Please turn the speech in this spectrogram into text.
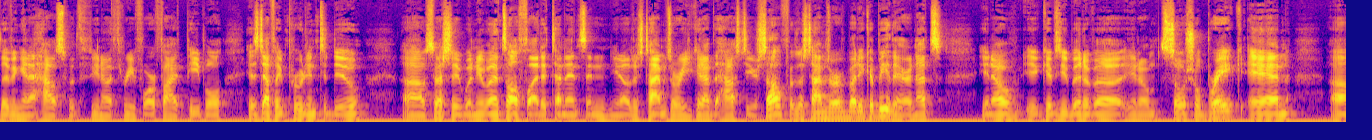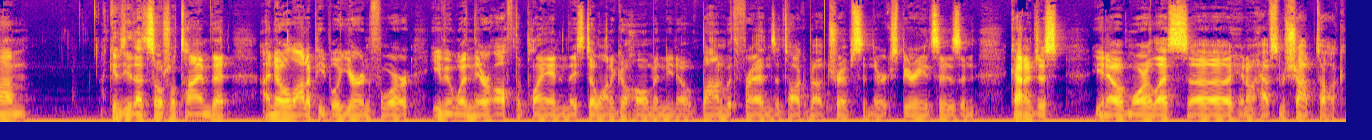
living in a house with you know three, four, five people is definitely prudent to do. Uh, especially when, you, when it's all flight attendants and you know there's times where you could have the house to yourself or there's times where everybody could be there and that's you know it gives you a bit of a you know social break and um, gives you that social time that I know a lot of people yearn for, even when they're off the plane and they still want to go home and you know bond with friends and talk about trips and their experiences and kind of just you know, more or less, uh, you know, have some shop talk.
